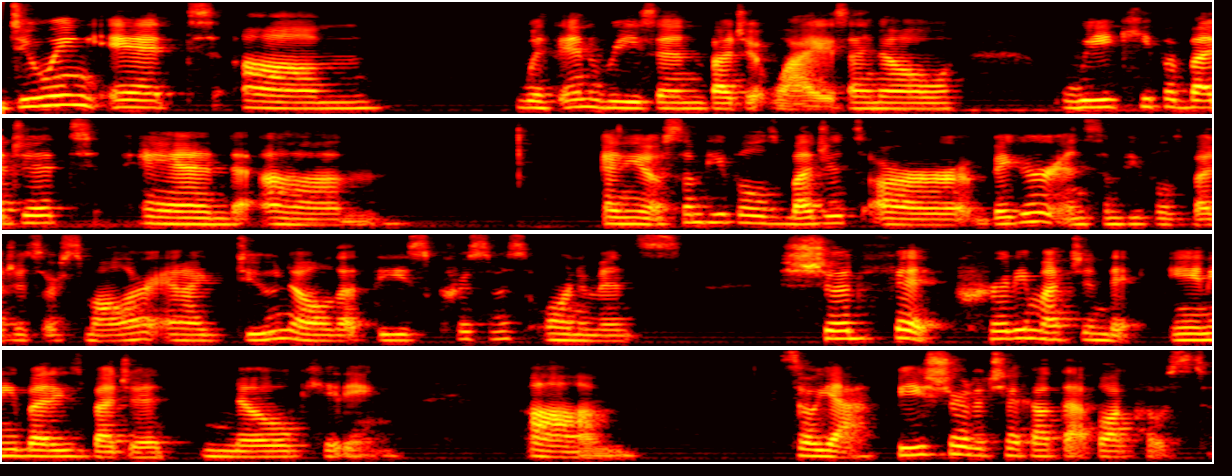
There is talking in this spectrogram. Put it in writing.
doing it um, within reason, budget wise. I know we keep a budget, and um, and you know some people's budgets are bigger and some people's budgets are smaller. And I do know that these Christmas ornaments should fit pretty much into anybody's budget. No kidding. Um, so yeah, be sure to check out that blog post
